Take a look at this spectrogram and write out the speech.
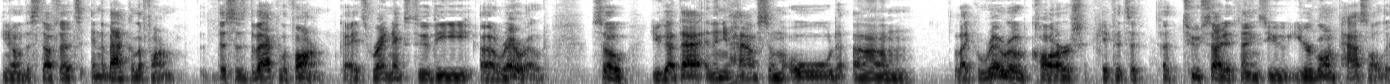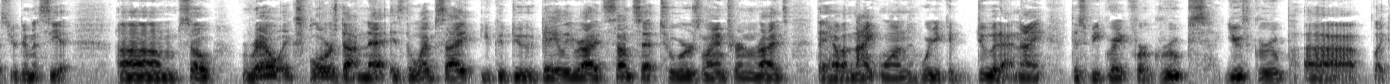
you know the stuff that's in the back of the farm. This is the back of the farm okay? It's right next to the uh, railroad. So you got that and then you have some old um like railroad cars if it's a, a two-sided thing. So you you're going past all this you're gonna see it um so railexplorers.net is the website. You could do daily rides, sunset tours, lantern rides. They have a night one where you could do it at night. This would be great for groups, youth group, uh, like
